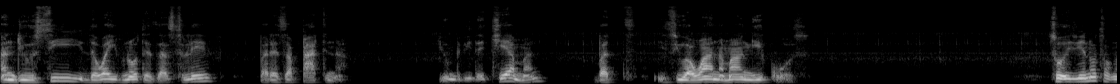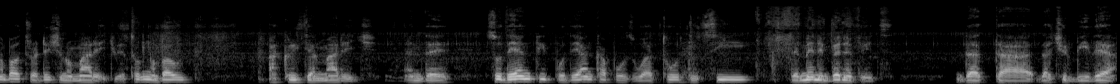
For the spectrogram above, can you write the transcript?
And you see the wife not as a slave, but as a partner. You may be the chairman, but it's you are one among equals. So we're not talking about traditional marriage. We're talking about a Christian marriage. And the, so the young people, the young couples were told to see the many benefits that, uh, that should be there.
